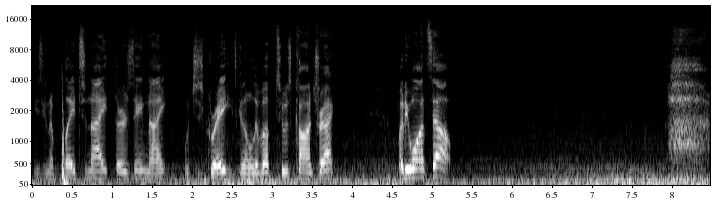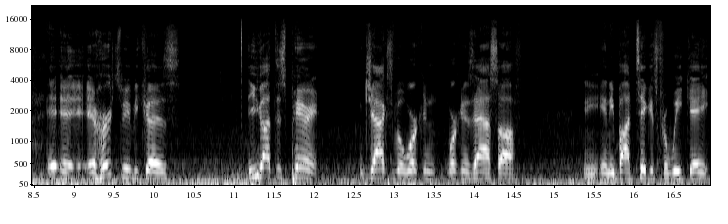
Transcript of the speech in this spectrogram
He's going to play tonight, Thursday night, which is great. He's going to live up to his contract, but he wants out. It, it, it hurts me because you got this parent, Jacksonville, working working his ass off, and he, and he bought tickets for Week Eight.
